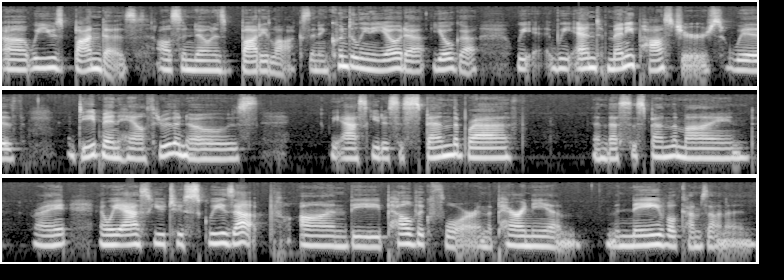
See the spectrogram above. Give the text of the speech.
uh, we use bandhas, also known as body locks. And in Kundalini yoga, yoga, we we end many postures with deep inhale through the nose. We ask you to suspend the breath and thus suspend the mind right? And we ask you to squeeze up on the pelvic floor and the perineum And the navel comes on in.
